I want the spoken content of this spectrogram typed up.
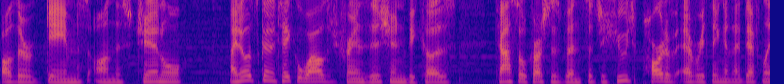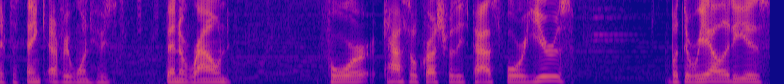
other games on this channel. I know it's going to take a while to transition because Castle Crush has been such a huge part of everything, and I definitely have to thank everyone who's been around for Castle Crush for these past four years. But the reality is,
